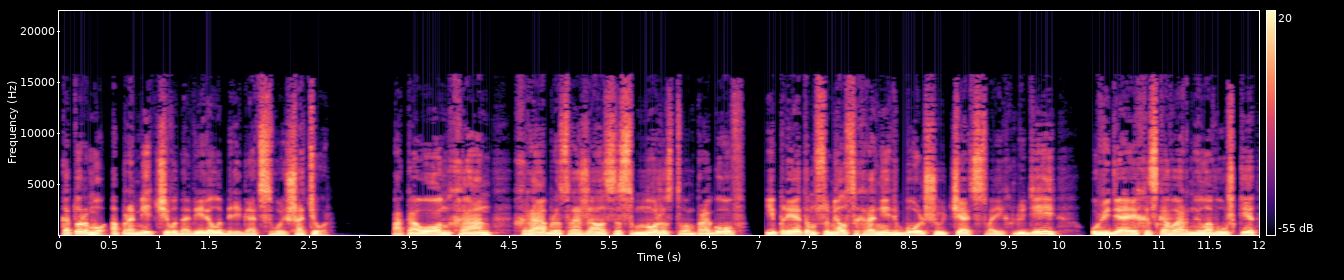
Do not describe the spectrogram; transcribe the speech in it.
которому опрометчиво доверил оберегать свой шатер. Пока он, хан, храбро сражался с множеством врагов и при этом сумел сохранить большую часть своих людей, уведя их из коварной ловушки,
